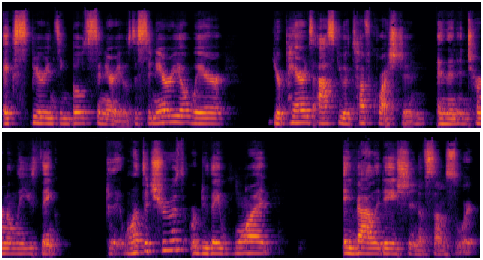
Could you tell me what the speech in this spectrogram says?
experiencing both scenarios. The scenario where your parents ask you a tough question and then internally you think, do they want the truth or do they want a validation of some sort?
